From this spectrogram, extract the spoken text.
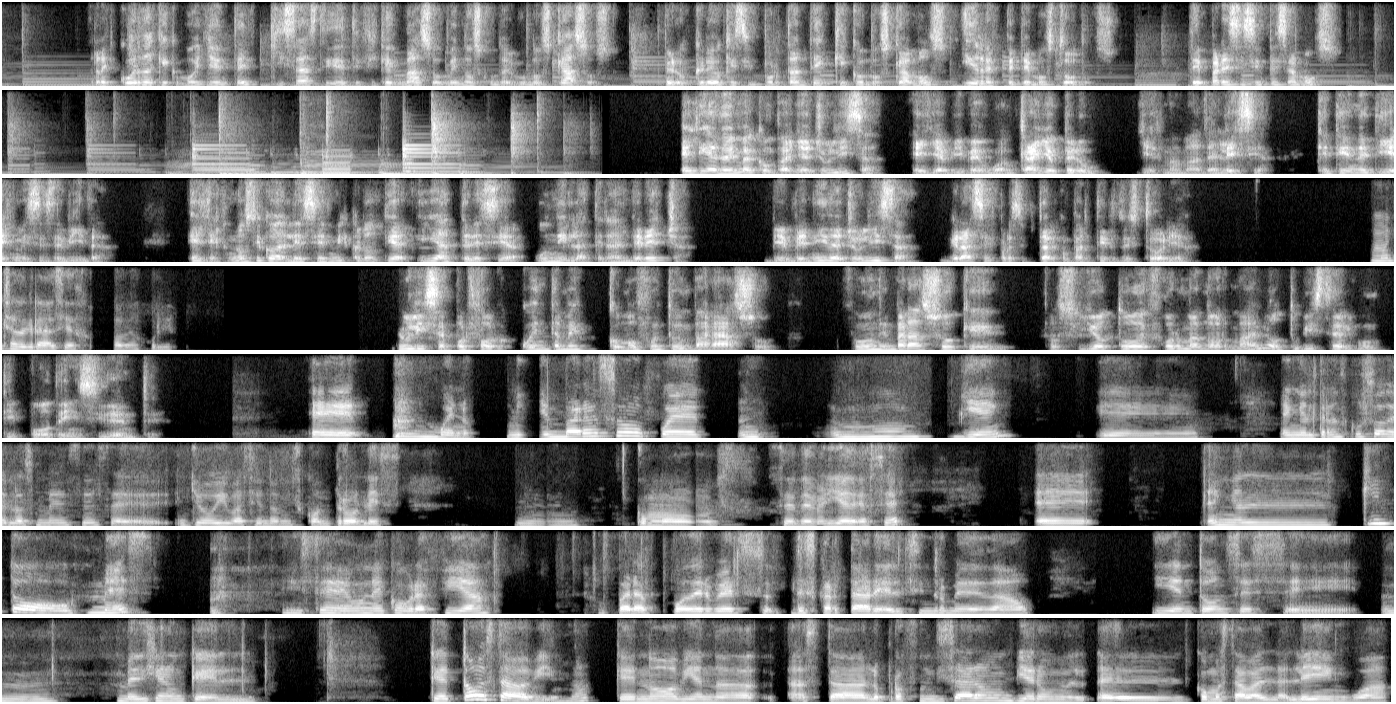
Recuerda que como oyente quizás te identifiques más o menos con algunos casos, pero creo que es importante que conozcamos y respetemos todos. ¿Te parece si empezamos? El día de hoy me acompaña Julisa. Ella vive en Huancayo, Perú, y es mamá de Alesia, que tiene 10 meses de vida. El diagnóstico de Alesia es microtia y atresia unilateral derecha. Bienvenida, Julisa. Gracias por aceptar compartir tu historia. Muchas gracias, joven Julio. Julisa, por favor, cuéntame cómo fue tu embarazo. ¿Fue un embarazo que prosiguió todo de forma normal o tuviste algún tipo de incidente? Eh, bueno, mi embarazo fue mm, mm, bien. Eh, en el transcurso de los meses eh, yo iba haciendo mis controles Mm, como se debería de hacer. Eh, en el quinto mes hice una ecografía para poder ver, descartar el síndrome de Down y entonces eh, mm, me dijeron que, el, que todo estaba bien, ¿no? que no había nada, hasta lo profundizaron, vieron cómo estaba la lengua,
